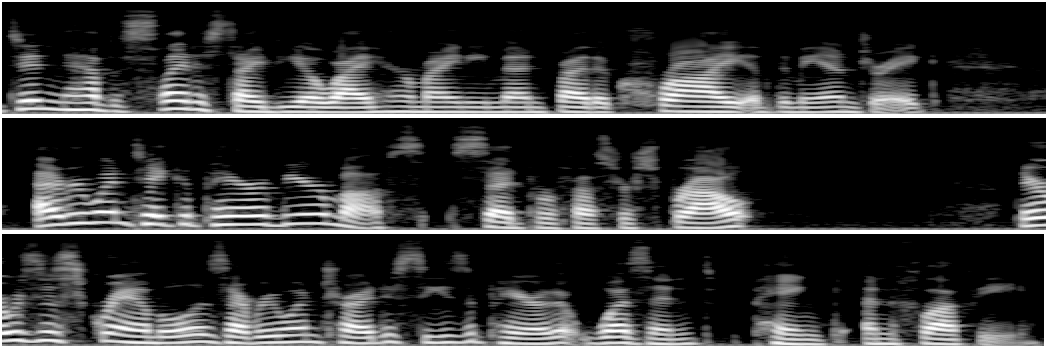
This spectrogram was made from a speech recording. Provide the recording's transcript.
didn't have the slightest idea why Hermione meant by the cry of the mandrake. Everyone take a pair of earmuffs, said Professor Sprout. There was a scramble as everyone tried to seize a pair that wasn't pink and fluffy.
